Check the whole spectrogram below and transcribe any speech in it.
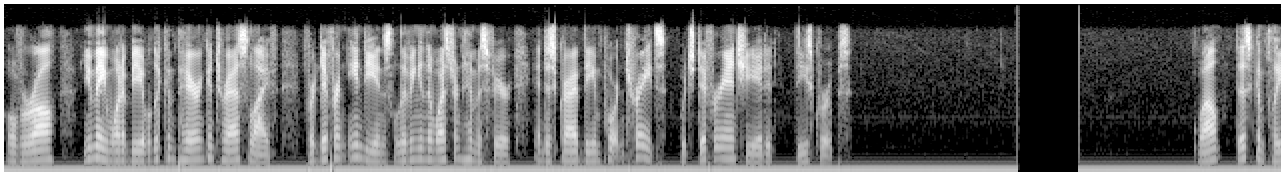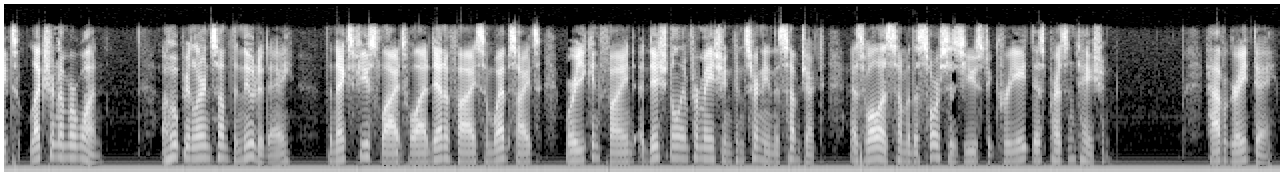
Overall, you may want to be able to compare and contrast life for different Indians living in the Western Hemisphere and describe the important traits which differentiated these groups. Well, this completes lecture number one. I hope you learned something new today. The next few slides will identify some websites where you can find additional information concerning the subject, as well as some of the sources used to create this presentation. Have a great day.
